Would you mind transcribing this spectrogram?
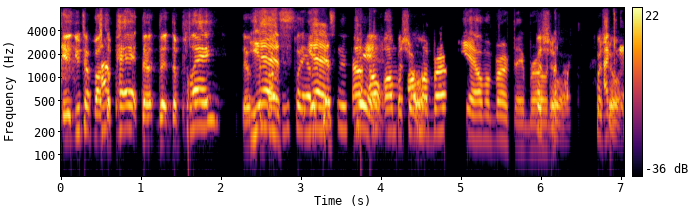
You talk about the pad, the the, the play? The, the yes, Bucks play on the yes. Pistons? Uh, Yeah, on, on- for on my birthday, yeah, on my birthday, bro. for sure. For sure.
